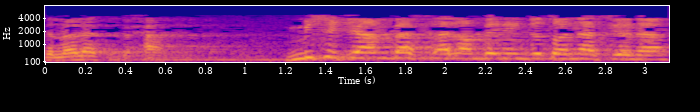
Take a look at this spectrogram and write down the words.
دلالت به حق. میشه جنب بس الان بین این دو تا ناس یا نه؟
